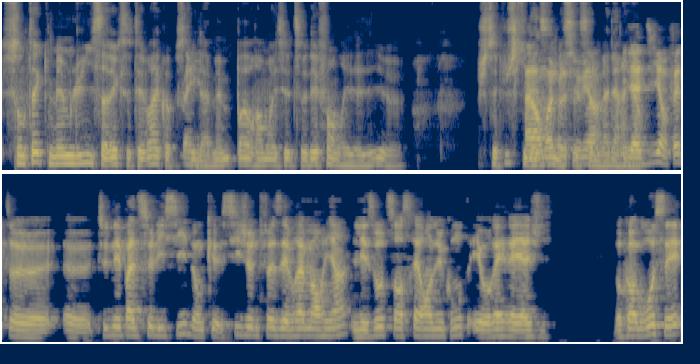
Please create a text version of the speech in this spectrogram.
tu sentais que même lui, il savait que c'était vrai, quoi, parce Bah, qu'il il- a même pas vraiment essayé de se défendre. Il a dit, euh, je sais plus ce qu'il a dit, moi je me souviens, il a dit en fait euh, euh, tu n'es pas le seul ici donc euh, si je ne faisais vraiment rien, les autres s'en seraient rendus compte et auraient réagi. Donc en gros c'est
